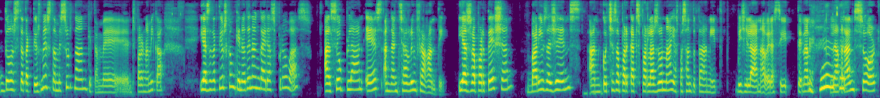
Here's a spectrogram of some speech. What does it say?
dos detectius més, també surten, que també ens paren una mica. I els detectius, com que no tenen gaires proves, el seu plan és enganxar-lo infraganti. I els reparteixen diversos agents en cotxes aparcats per la zona i es passen tota la nit vigilant a veure si tenen la gran sort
